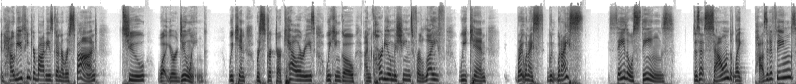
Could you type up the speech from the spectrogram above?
And how do you think your body is going to respond to what you're doing? We can restrict our calories. We can go on cardio machines for life. We can, right when I, when, when I say those things, does that sound like positive things,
